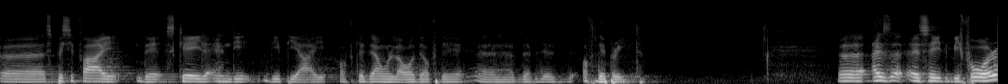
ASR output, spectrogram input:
uh, specify the scale and the DPI of the download of the, uh, the, the of the print. Uh, as I said before,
